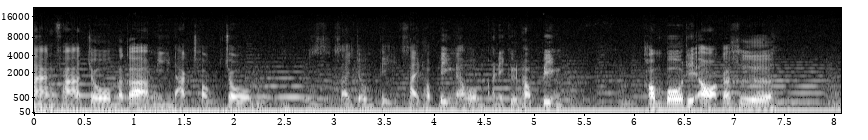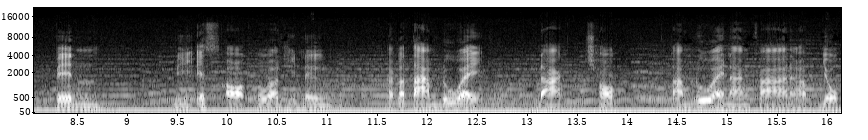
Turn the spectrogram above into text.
นางฟ้าโจม แล้วก็มีดักช็อกโจม ใส่โจมตีใส่ท็อปปิ้งนะผม อันนี้คือท็อปปิ้ง คอมโบที่ออกก็คือเป็นมี S ออกตัวที่ 1 แล้วก็ตามด้วย ดาร์กช็อกตามด้วยนางฟ้านะครับยก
